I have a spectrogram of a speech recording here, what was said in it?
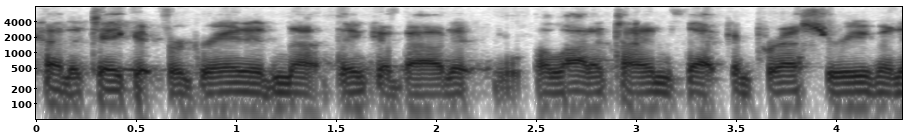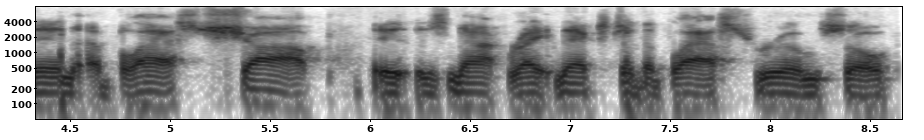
kind of take it for granted and not think about it. A lot of times, that compressor, even in a blast shop, is not right next to the blast room. So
